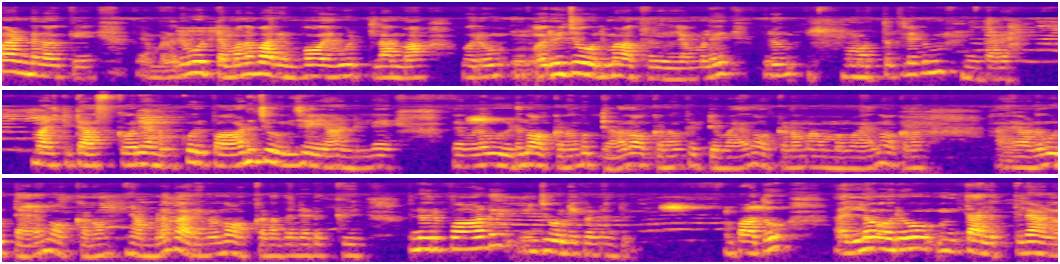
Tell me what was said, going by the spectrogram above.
വേണ്ടതൊക്കെ നമ്മളൊരു വീട്ടമ്മ എന്ന് പറയുമ്പോൾ ഒരു വീട്ടിലമ്മ ഒരു ഒരു ജോലി മാത്രമല്ല. നമ്മൾ ഒരു മൊത്തത്തിലൊരു എന്താ പറയുക മൾട്ടി ടാസ്ക് പോലെയാണ് നമുക്ക് ഒരുപാട് ജോലി ചെയ്യാണ്ടില്ലേ നമ്മൾ വീട് നോക്കണം കുട്ടികളെ നോക്കണം കെട്ടിയന്മാരെ നോക്കണം അമ്മമാരെ നോക്കണം അയാൾ വീട്ടുകാരെ നോക്കണം നമ്മളെ കാര്യങ്ങൾ നോക്കണം അതിന്റെ ഇടയ്ക്ക് പിന്നെ ഒരുപാട് ജോലികളുണ്ട്. അപ്പം അതും എല്ലാം ഓരോ തലത്തിലാണ്.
